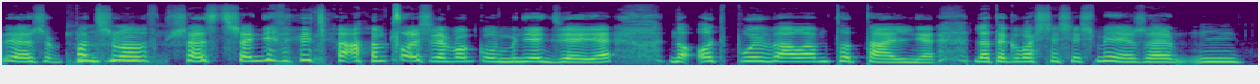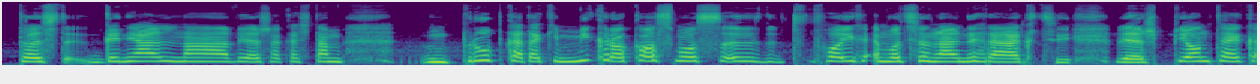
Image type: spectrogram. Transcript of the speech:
wiesz, patrzyłam w przestrzeń, nie wiedziałam, co się wokół mnie dzieje. No odpływałam totalnie. Dlatego właśnie się śmieję, że mm, to jest genialna, wiesz, jakaś tam próbka, taki mikrokosmos y, twoich emocjonalnych reakcji. Wiesz, piątek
